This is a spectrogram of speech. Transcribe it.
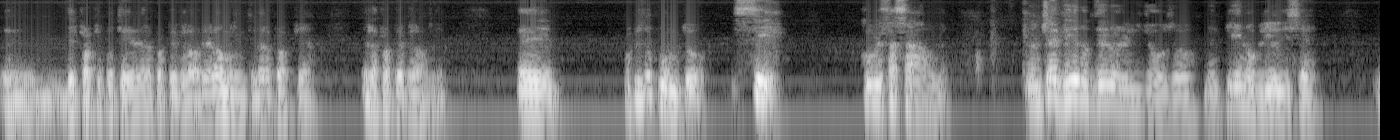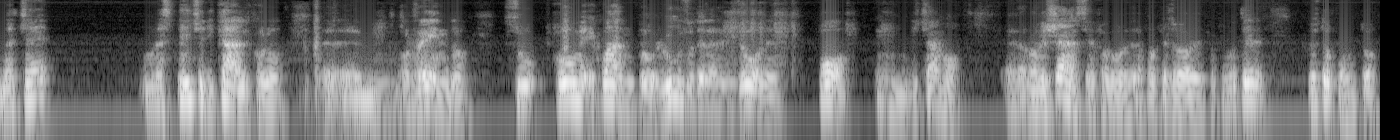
eh, del proprio potere, della propria gloria, all'aumento della propria, della propria gloria. a questo punto, se, come fa Saul, non c'è vero zelo religioso nel pieno oblio di sé, ma c'è una specie di calcolo eh, orrendo su come e quanto l'uso della religione può, diciamo, eh, rovesciarsi a favore della propria gloria e del proprio potere, questo punto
